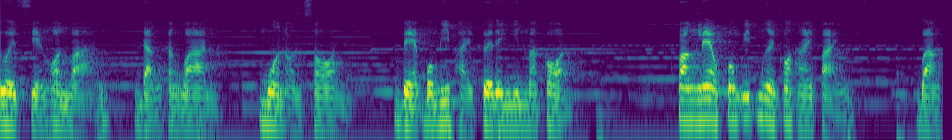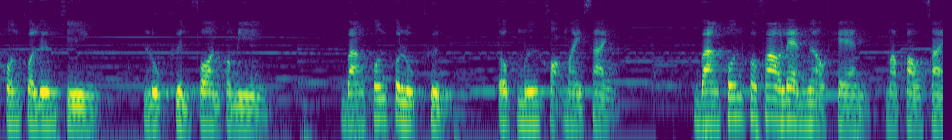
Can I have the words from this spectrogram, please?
ด้วยเสียงอ่อนหวาน ดังกังวาน มวนอ่อนซอน แบบบ่มีไผเคยได้ยินมาก่อน ฟังแล้วความอิดเมื่อยก็หายไป บางคนก็ลืมคิง ลุกขึ้นฟ้อนก็มี บางคนก็ลุกขึ้น ตบมือเคาะไม้ใส่ บางคนก็เฝ้าแล่นเมื่อเอาแคนมาเป่าใส่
